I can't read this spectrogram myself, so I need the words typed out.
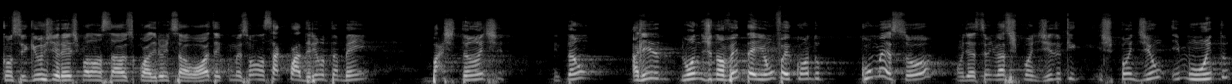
conseguiu os direitos para lançar os quadrinhos de Star Wars, aí começou a lançar quadrinho também bastante. Então, ali no ano de 91 foi quando começou, onde ia ser um universo expandido, que expandiu e muito o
